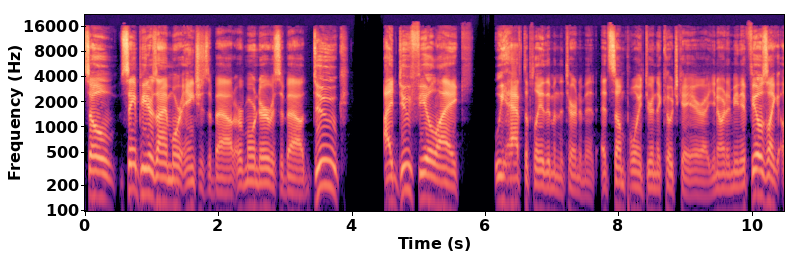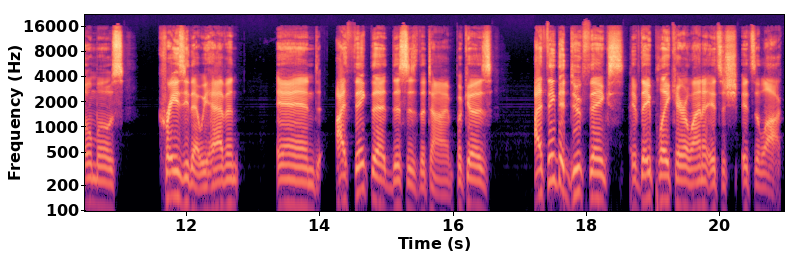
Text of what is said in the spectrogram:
so St. Peter's. I am more anxious about or more nervous about Duke. I do feel like we have to play them in the tournament at some point during the Coach K era. You know what I mean? It feels like almost crazy that we haven't. And I think that this is the time because I think that Duke thinks if they play Carolina, it's a sh- it's a lock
